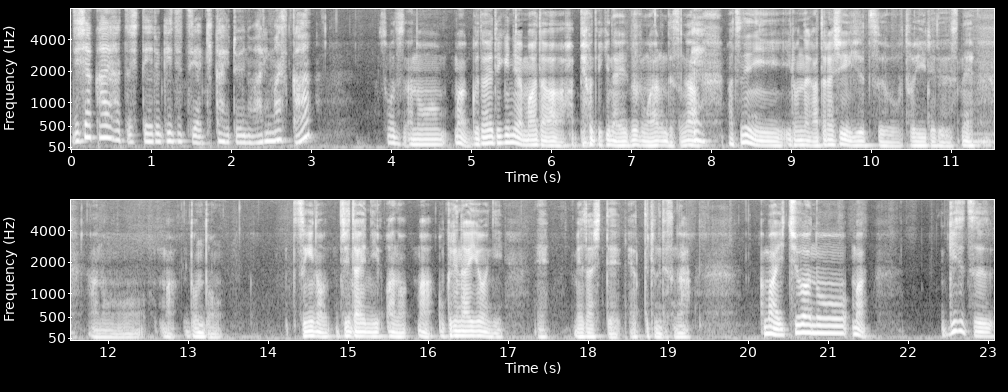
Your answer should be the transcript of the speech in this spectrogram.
自社開発している技術や機械というのはありますか？そうです。あの、まあ、具体的にはまだ発表できない部分はあるんですが、まあ、常にいろんな新しい技術を取り入れてですね、うん、あのまあ、どんどん次の時代にあの、まあ、遅れないようにえ目指してやってるんですが、まあ、一応あの、まあ、技術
